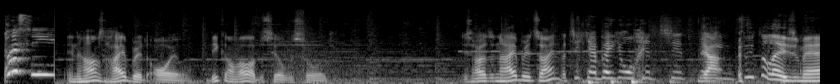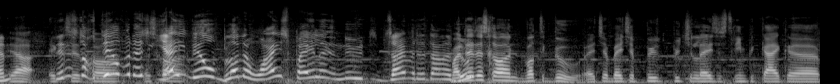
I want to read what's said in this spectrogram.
Pussy! Enhanced Hybrid Oil. Die kan wel op de Silver Sword. Zou het een hybrid zijn? Wat zit jij een beetje ongeïnteresseerd Ja. puur te lezen, man? Ja, ik dit is toch gewoon- deel van deze... gewoon- Jij wil Blood and Wine spelen en nu zijn we dit aan het Maar doen? dit is gewoon wat ik doe. Weet je, een beetje pu puutje lezen, streampje kijken.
